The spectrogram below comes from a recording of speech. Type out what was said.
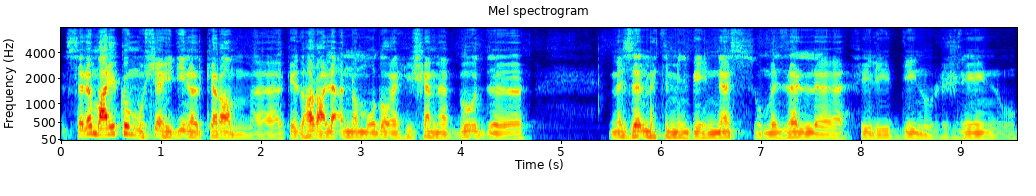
السلام عليكم مشاهدينا الكرام. آه، كيظهر على أن موضوع هشام عبود آه، مازال مهتمين به الناس ومازال آه، فيه اليدين والرجلين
